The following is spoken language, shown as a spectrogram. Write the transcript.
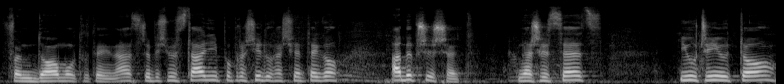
w Twoim domu, tutaj nas, żebyśmy wstali i poprosili Ducha Świętego, aby przyszedł w naszych serc i uczynił to,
